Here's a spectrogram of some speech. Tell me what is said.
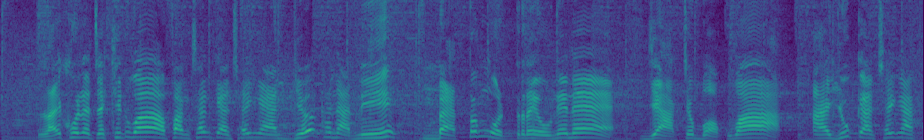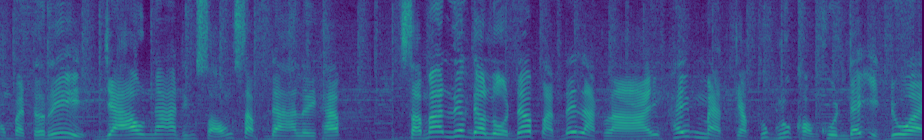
ำหลายคนอาจจะคิดว่าฟังก์ชันการใช้งานเยอะขนาดนี้ แบตต้องหมดเร็วแน่ๆ อยากจะบอกว่าอายุการใช้งานของแบตเตอรี่ยาวนานถึง 2 สัปดาห์เลยครับ สามารถเลือกดาวน์โหลดหน้าปัดได้หลากหลาย ให้แมทกับทุกลุกของคุณได้อีกด้วย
